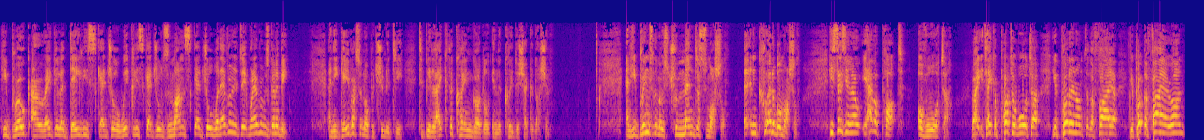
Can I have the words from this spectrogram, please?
He broke our regular daily schedule, weekly schedules, month schedule, whatever it whatever it was going to be. And he gave us an opportunity to be like the Kohen Gadol in the Kodesh HaKadoshim. And he brings the most tremendous moshel, an incredible moshel. He says, you know, you have a pot of water. Right, you take a pot of water, you put it onto the fire, you put the fire on,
